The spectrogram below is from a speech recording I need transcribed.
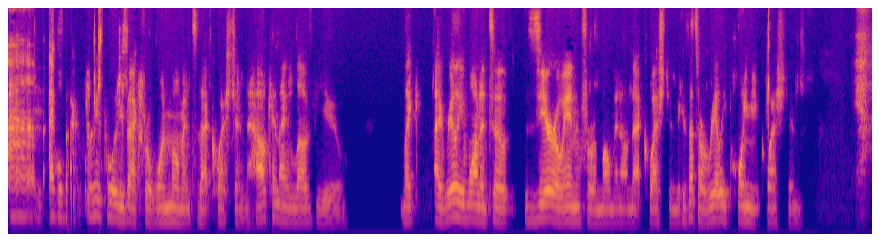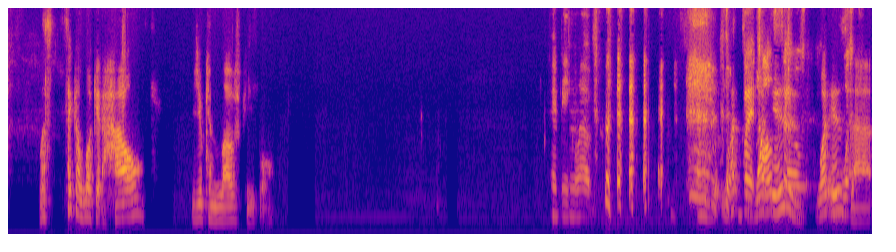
Um, I pull back. Let me pull you back for one moment to that question. How can I love you? Like I really wanted to zero in for a moment on that question because that's a really poignant question. Let's take a look at how you can love people. By being loved. and what, but what also is, what is what, that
